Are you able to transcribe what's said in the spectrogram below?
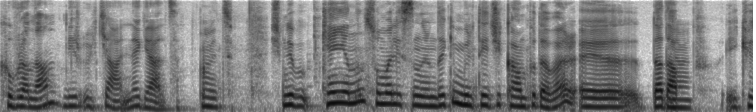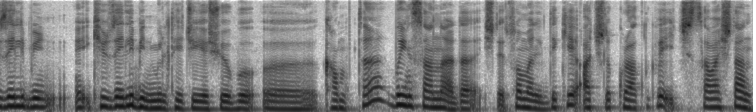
kıvranan bir ülke haline geldi. Evet. Şimdi bu Kenya'nın Somali sınırındaki mülteci kampı da var. Ee, Dadaab. Evet. 250 bin 250 bin mülteci yaşıyor bu e, kampta. Bu insanlar da işte Somali'deki açlık, kuraklık ve iç savaştan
